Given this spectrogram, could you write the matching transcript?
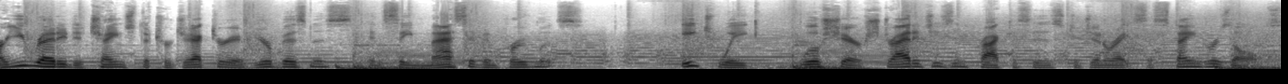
Are you ready to change the trajectory of your business and see massive improvements? Each week, we'll share strategies and practices to generate sustained results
